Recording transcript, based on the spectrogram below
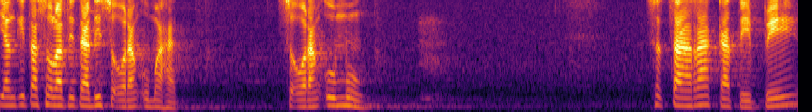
Yang kita solati tadi seorang umahat seorang umum. Secara KTP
